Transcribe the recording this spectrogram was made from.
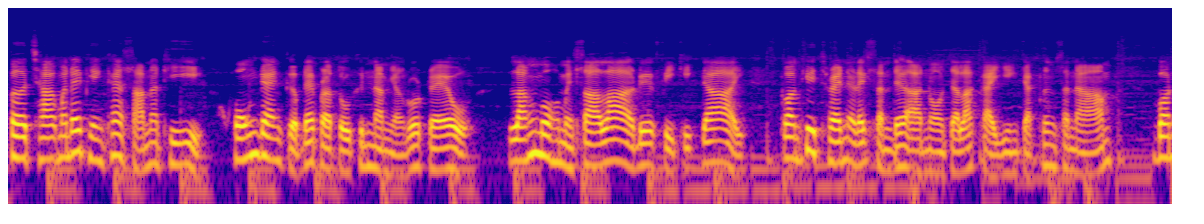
เปิดฉากมาได้เพียงแค่ 3 นาที หงส์แดงเกือบได้ประตูขึ้นนำอย่างรวดเร็ว หลังโมฮัมเหม็ดซาลาเรียกฟรีคิกได้ ก่อนที่เทรนต์อเล็กซานเดอร์อาร์โนจะลักไก่ยิงจากครึ่งสนาม บอล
